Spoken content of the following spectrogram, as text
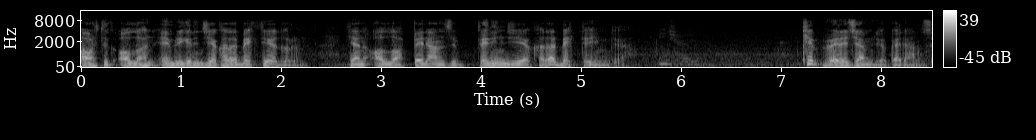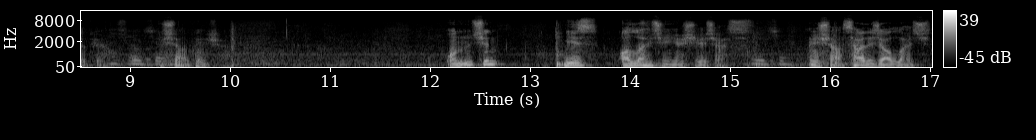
artık Allah'ın emri gelinceye kadar bekleye durun. Yani Allah belanızı verinceye kadar bekleyin diyor. İnşallah. Ki vereceğim diyor belanızı diyor. İnşallah. İnşallah. Onun için biz Allah için yaşayacağız. İnşallah. İnşallah. Sadece Allah için.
